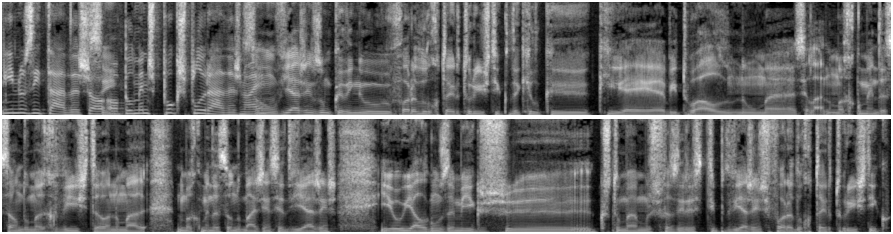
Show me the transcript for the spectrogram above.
inusitadas ou, Sim. ou pelo menos pouco exploradas, não é? São viagens um bocadinho fora do roteiro turístico daquilo que, que é habitual numa, sei lá, numa recomendação de uma revista ou numa, numa recomendação de uma agência de viagens. Eu e alguns amigos eh, costumamos fazer este tipo de viagens fora do roteiro turístico.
